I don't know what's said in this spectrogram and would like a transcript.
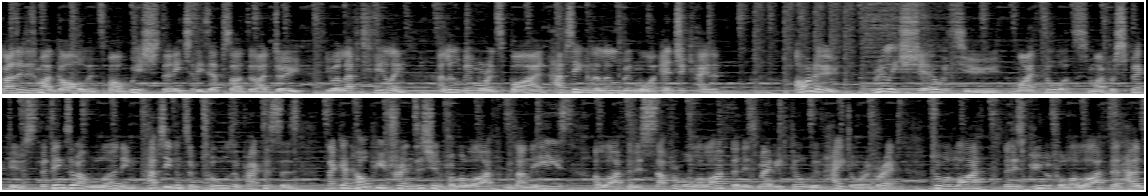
Guys, it is my goal, it's my wish that each of these episodes that I do, you are left feeling a little bit more inspired, perhaps even a little bit more educated. I want to really share with you my thoughts, my perspectives, the things that I'm learning, perhaps even some tools and practices that can help you transition from a life with unease, a life that is sufferable, a life that is maybe filled with hate or regret, to a life that is beautiful, a life that has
